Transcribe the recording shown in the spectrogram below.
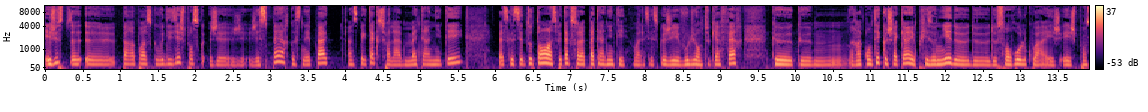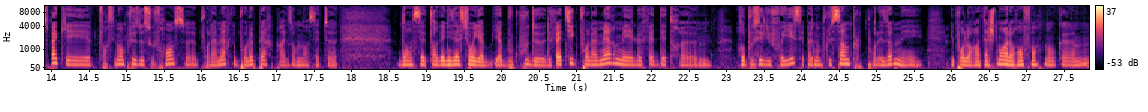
Et juste euh, euh, par rapport à ce que vous disiez, je pense que j'espère que ce n'est pas un spectacle sur la maternité, parce que c'est autant un spectacle sur la paternité. Voilà, c'est ce que j'ai voulu en tout cas faire, que, que hum, raconter que chacun est prisonnier de, de, de son rôle, quoi. Et, et je pense pas qu'il y ait forcément plus de souffrance euh, pour la mère que pour le père, par exemple, dans cette dans cette organisation. Il y a, il y a beaucoup de, de, fatigue pour la mère, mais le fait d'être euh, repoussé du foyer, c'est pas non plus simple pour les hommes et, et pour leur attachement à leur enfant. Donc, euh,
